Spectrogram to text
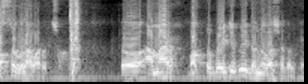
অস্ত্রগুলো আবার উৎসব তো আমার বক্তব্য এইটুকুই ধন্যবাদ সকলকে।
